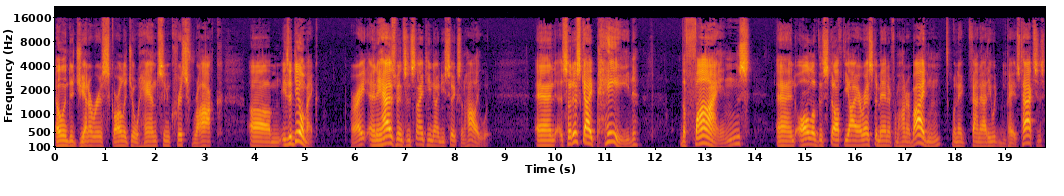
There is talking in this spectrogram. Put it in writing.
Ellen DeGeneres, Scarlett Johansson, Chris Rock. Um, he's a deal maker, all right? And he has been since 1996 in Hollywood. And so this guy paid the fines and all of the stuff the IRS demanded from Hunter Biden when they found out he wouldn't pay his taxes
